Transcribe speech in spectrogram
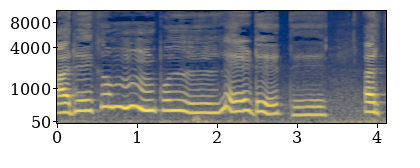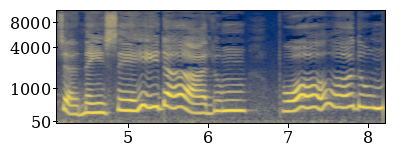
அருகம் புல்லெடுத்து அர்ச்சனை செய்தாலும் போதும்.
